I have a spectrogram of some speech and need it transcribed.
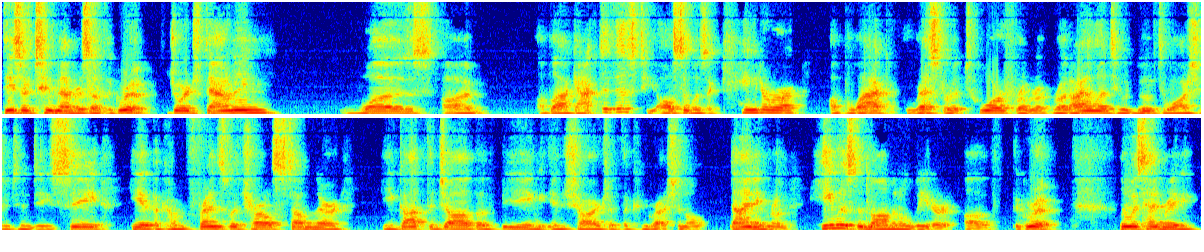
These are two members of the group. George Downing was uh, a Black activist. He also was a caterer, a Black restaurateur from Rhode Island who had moved to Washington, D.C. He had become friends with Charles Sumner. He got the job of being in charge of the congressional dining room. He was the nominal leader of the group. Lewis Henry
